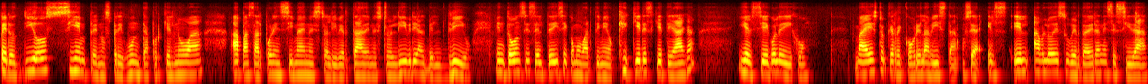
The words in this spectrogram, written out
Pero Dios siempre nos pregunta, porque Él no va a pasar por encima de nuestra libertad, de nuestro libre albedrío. Entonces Él te dice como Bartimeo, ¿qué quieres que te haga? Y el ciego le dijo, maestro que recobre la vista. O sea, él, habló de su verdadera necesidad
